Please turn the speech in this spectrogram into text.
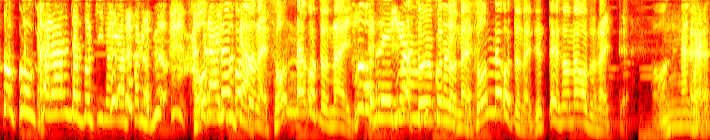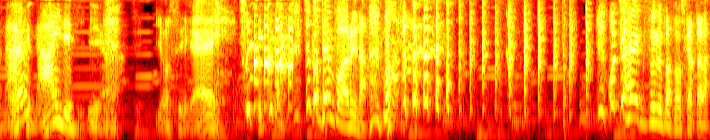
とこう絡んだ時のやっぱりグッそんなことい。ない、そんなことない今そういうことない、そんなことない、絶対そんなことないって。そんなことなくないですよ。よせやい。ちょっと、ちょっと、ちょっとテンポ悪いな。もう、もうちょい早くスルーパス欲しかったな。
